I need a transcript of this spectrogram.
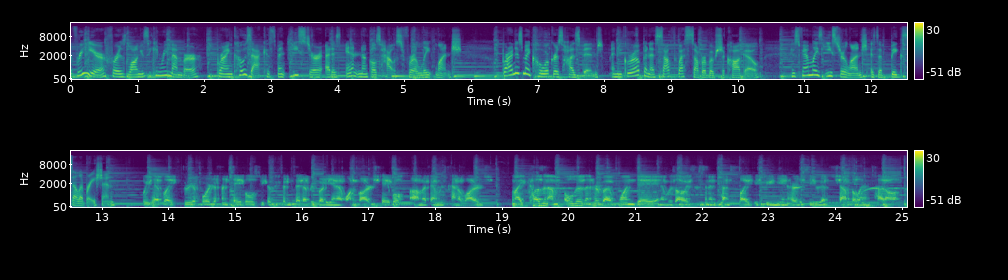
Every year, for as long as he can remember, Brian Kozak has spent Easter at his aunt and uncle's house for a late lunch. Brian is my coworker's husband, and he grew up in a southwest suburb of Chicago. His family's Easter lunch is a big celebration. We have like three or four different tables because we couldn't fit everybody in at one large table. Um, my family's kind of large. My cousin, I'm older than her by one day, and it was always just an intense fight between me and her to see who got to chop the lamb's head off.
